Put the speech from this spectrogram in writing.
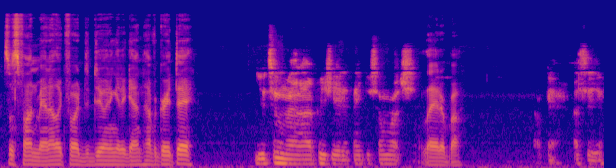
this was fun, man. I look forward to doing it again. Have a great day. You too, man. I appreciate it. Thank you so much. Later, bro. Okay, I see you.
